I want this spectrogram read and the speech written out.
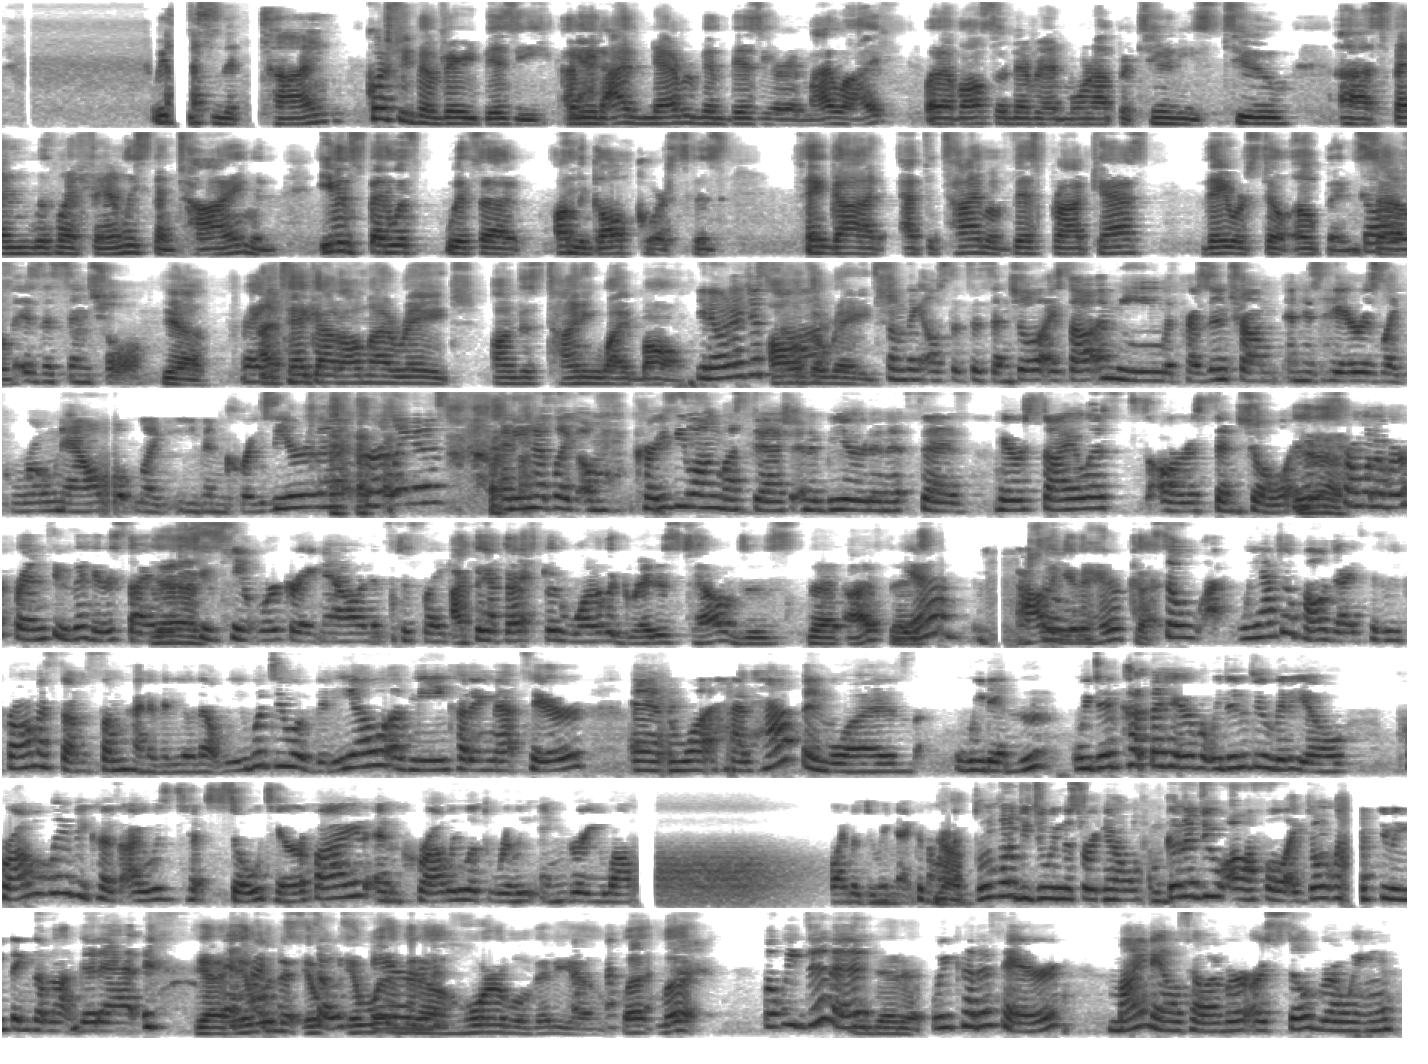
we've lessened the time. Of course, we've been very busy. I Yeah. mean, I've never been busier in my life, but I've also never had more opportunities to uh, spend with my family, spend time, and even spend with with uh, on the golf course. Because thank God, at the time of this broadcast, they were still open. Golf So is essential, yeah, right? I take out all my rage on this tiny white ball. you know what I just All saw? the rage. Something else that's essential. I saw a meme with President Trump, and his hair is like grown out, like even crazier than it currently is. And he has like a crazy long mustache and a beard, and it says "Hairstylists are essential." And it Yeah. was from one of our friends who's a hairstylist Yes. who can't work right now, and it's just like I think that's been one of the greatest challenges that I've faced. yeah. How So- to get a haircut. So uh, we have to apologize because we promised on some kind of video that we would do a video of me cutting Matt's hair, and what had happened was we didn't. We did cut the hair, but we didn't do a video. Probably because I was t- so terrified and probably looked really angry while I was doing it. Because I'm Yeah. like, I don't want to be doing this right now. I'm gonna do awful. I don't like doing things I'm not good at. yeah, it would it, so it would have been a horrible video. But look, but we did it. we did it. We cut his hair. My nails, however, are still growing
